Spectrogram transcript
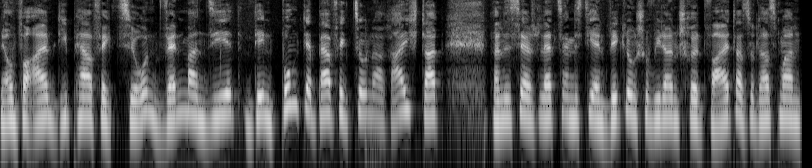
Ja, und vor allem die Perfektion, wenn man sie den Punkt der Perfektion erreicht hat, dann ist ja letztendlich die Entwicklung schon wieder einen Schritt weiter, sodass man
